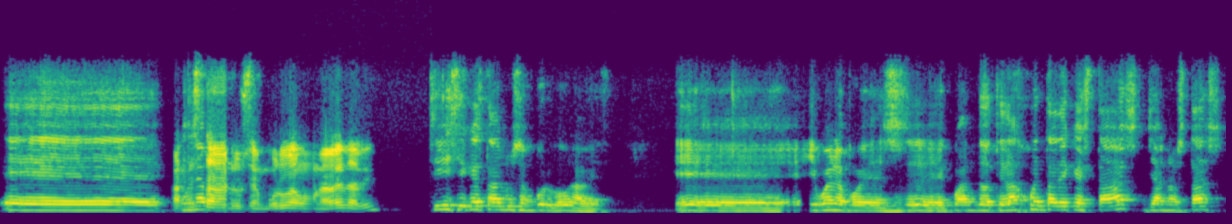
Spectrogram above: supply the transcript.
Eh, ¿Has una- estado en Luxemburgo alguna vez, David? Sí, sí que he estado en Luxemburgo una vez. Eh, y bueno, pues eh, cuando te das cuenta de que estás, ya no estás.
